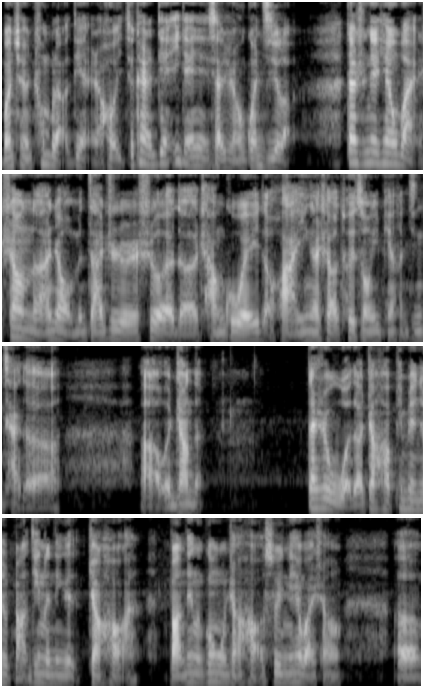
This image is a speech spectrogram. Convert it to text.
完全充不了电，然后就开始电一点一点下去，然后关机了。但是那天晚上呢，按照我们杂志社的常规的话，应该是要推送一篇很精彩的啊文章的。但是我的账号偏偏就绑定了那个账号啊，绑定了公共账号，所以那天晚上，呃，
